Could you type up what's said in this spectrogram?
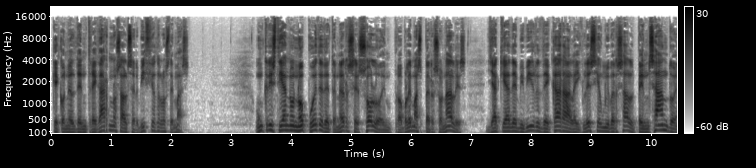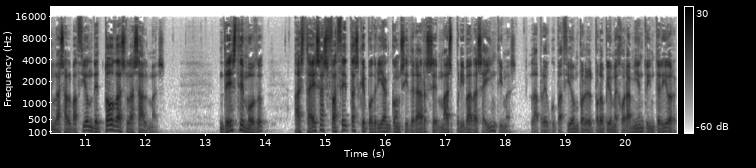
que con el de entregarnos al servicio de los demás. Un cristiano no puede detenerse solo en problemas personales, ya que ha de vivir de cara a la Iglesia Universal pensando en la salvación de todas las almas. De este modo, hasta esas facetas que podrían considerarse más privadas e íntimas, la preocupación por el propio mejoramiento interior,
